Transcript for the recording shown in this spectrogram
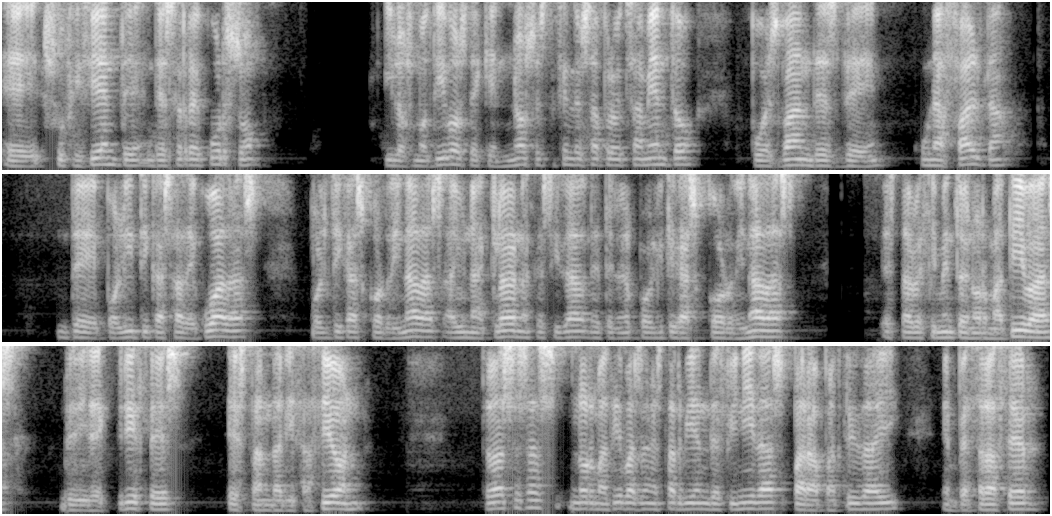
eh, suficiente de ese recurso y los motivos de que no se está haciendo ese aprovechamiento pues van desde una falta de políticas adecuadas políticas coordinadas. Hay una clara necesidad de tener políticas coordinadas, establecimiento de normativas, de directrices, estandarización. Todas esas normativas deben estar bien definidas para a partir de ahí empezar a hacer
